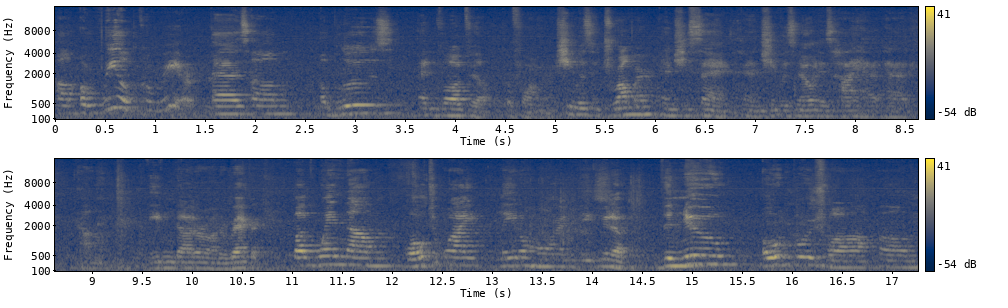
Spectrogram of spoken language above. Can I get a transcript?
um, a real career as um, a blues and vaudeville performer. She was a drummer and she sang, and she was known as Hi Hat Hattie. Even got her on a record. But when um, Walter White, Lena Horne, you know, the new old bourgeois um,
